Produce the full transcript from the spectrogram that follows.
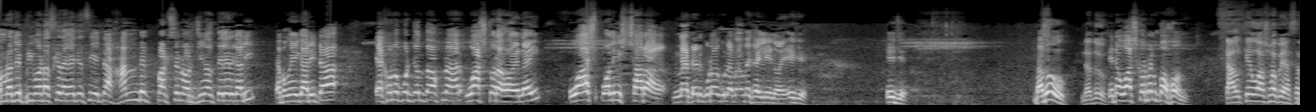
আমরা যে প্রিমিয়র আজকে দেখাইতেছি এটা হান্ড্রেড পার্সেন্ট অরিজিনাল তেলের গাড়ি এবং এই গাড়িটা এখনও পর্যন্ত আপনার ওয়াশ করা হয় নাই। ওয়াশ পলিশ ছাড়া নাটের গোড়াগুলা না দেখাইলেই নয়। এই যে এই যে। দাদু দাদু। এটা ওয়াশ করবেন কখন? কালকে ওয়াশ হবে হাসান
